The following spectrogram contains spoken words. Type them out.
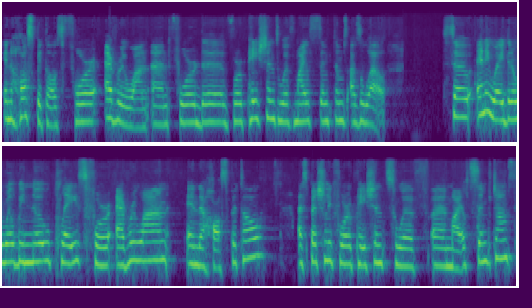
in hospitals for everyone and for the for patients with mild symptoms as well. So anyway, there will be no place for everyone in the hospital, especially for patients with uh, mild symptoms,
